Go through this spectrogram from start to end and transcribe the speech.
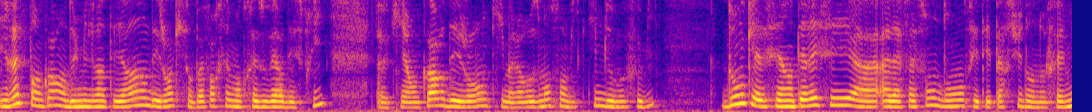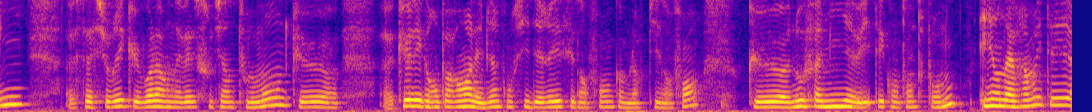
il reste encore en 2021 des gens qui sont pas forcément très ouverts d'esprit, euh, qu'il y a encore des gens qui malheureusement sont victimes d'homophobie. Donc elle s'est intéressée à, la façon dont c'était perçu dans nos familles, euh, s'assurer que voilà on avait le soutien de tout le monde, que, euh, les grands-parents allaient bien considérer ses enfants comme leurs petits-enfants, que nos familles avaient été contentes pour nous. Et on a vraiment été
